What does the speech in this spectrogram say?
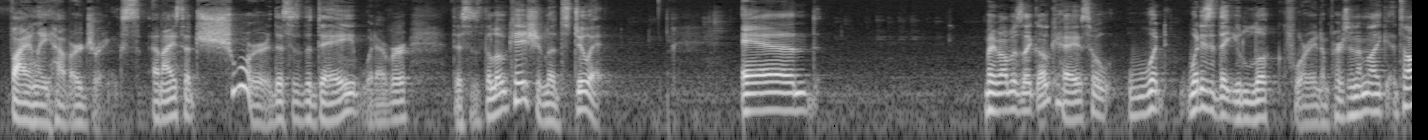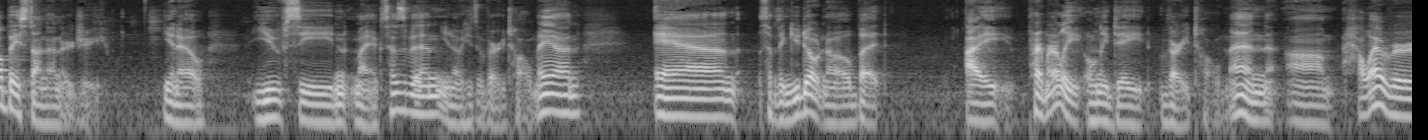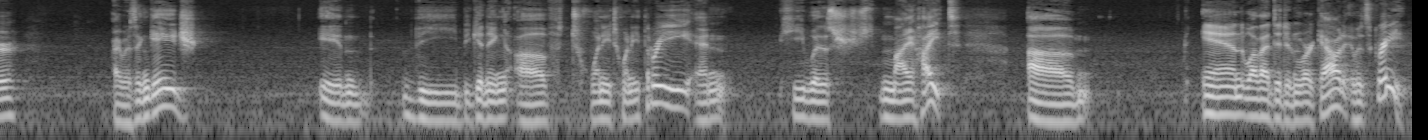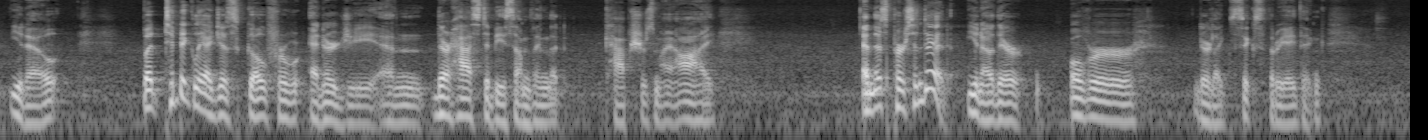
finally have our drinks. And I said, Sure, this is the day, whatever, this is the location, let's do it. And my mom was like, Okay, so what what is it that you look for in a person? I'm like, it's all based on energy. You know, you've seen my ex-husband, you know, he's a very tall man. And something you don't know, but I primarily only date very tall men. Um, however, I was engaged in the beginning of 2023, and he was my height. Um, and while that didn't work out, it was great, you know. But typically, I just go for energy, and there has to be something that captures my eye. And this person did. You know, they're over, they're like six three, I think.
